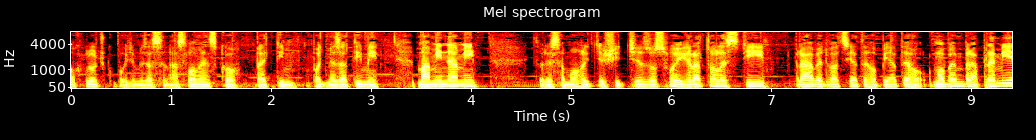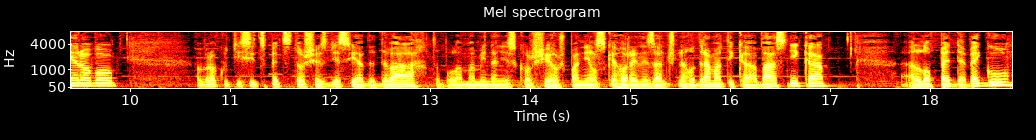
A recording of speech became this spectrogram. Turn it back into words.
O chvíľočku pôjdeme zase na Slovensko, predtým poďme za tými maminami, ktoré sa mohli tešiť zo svojich ratolestí práve 25. novembra premiérovo v roku 1562 to bola mamina neskoršieho španielského renesančného dramatika a básnika Lope de Vegu,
